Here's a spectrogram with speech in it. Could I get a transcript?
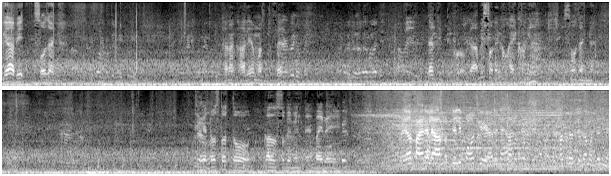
गया, अभी सो जाएँगे। खाना खा लिया, मस्त से। टेन फिफ्टी फोर हो गया, अभी सोने का लाइक हो गया। सो जाएँगे। ठीक है दोस्तों तो कल सुबह मिलते हैं। बाय बाय यार फाइनल लोग दिल्ली पहुँच गए यार निज़ामुद्दीन हज़रत निज़ामुद्दीन में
